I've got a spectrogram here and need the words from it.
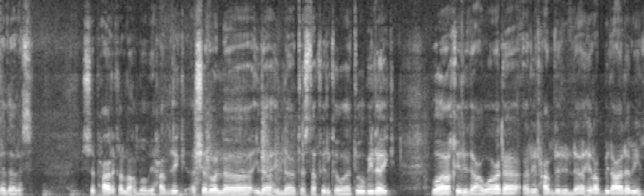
ederiz. Subhanakallahumma bihamdik. Eşhedü en la ilahe illa ente estağfiruke ve etûbü ileyk. Ve ahiri da'vana enilhamdülillahi rabbil alemin.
